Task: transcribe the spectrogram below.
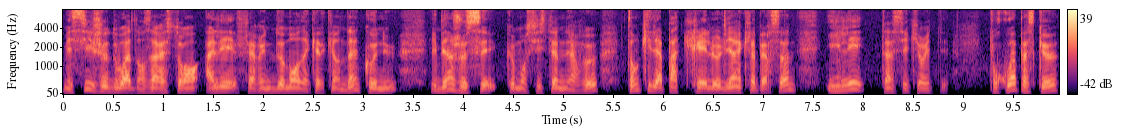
mais si je dois dans un restaurant aller faire une demande à quelqu'un d'inconnu, eh bien je sais que mon système nerveux, tant qu'il n'a pas créé le lien avec la personne, il est insécurité. Pourquoi? Parce que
